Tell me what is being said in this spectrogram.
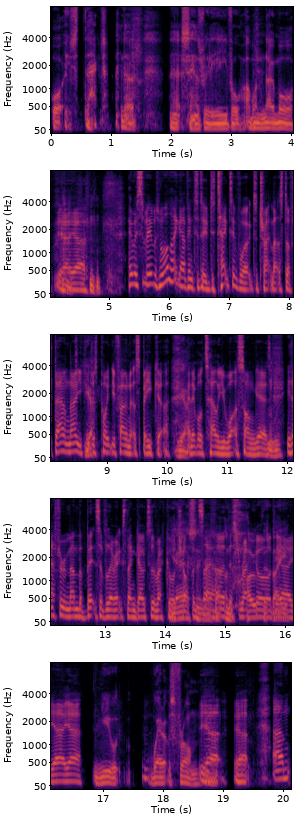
what is that? You know, that sounds really evil. I want to know more. Yeah, yeah. it was it was more like having to do detective work to track that stuff down. Now you can Yeah. just point your phone at a speaker Yeah. and it will tell you what a song is. You'd have to remember bits of lyrics, then go to the record Yes, shop and and say, I heard this record. Yeah, yeah, yeah. Knew where it was from. Yeah, yeah. Um,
